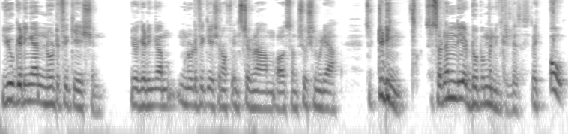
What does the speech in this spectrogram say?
You getting a notification. You're getting a notification of instagram or some social media app. So tidding so suddenly a dopamine increases. Like oh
